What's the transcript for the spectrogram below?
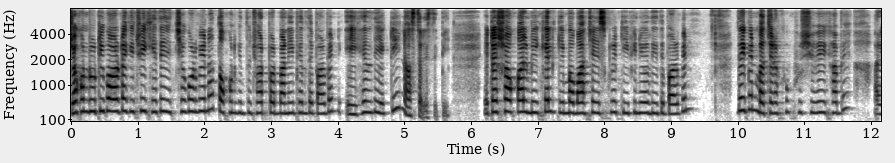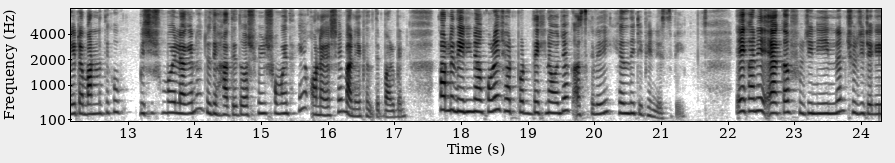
যখন রুটি পরোটা কিছুই খেতে ইচ্ছে করবে না, তখন কিন্তু ঝটপট বানিয়ে ফেলতে পারবেন এই হেলদি একটি নাস্তা রেসিপি এটা সকাল, বিকেল কিংবা বাচ্চার স্কুলে টিফিনেও দিতে পারবেন। দেখবেন বাচ্চারা খুব খুশি হয়ে খাবে। আর এটা বানাতে খুব বেশি সময় লাগে না, যদি হাতে দশ মিনিট সময় থাকে, অনায়াসে বানিয়ে ফেলতে পারবেন। তাহলে দেরি না করে ঝটপট দেখে নেওয়া যাক আজকের এই হেলদি টিফিন রেসিপি এখানে এক কাপ সুজি নিয়ে নিলাম। সুজিটাকে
